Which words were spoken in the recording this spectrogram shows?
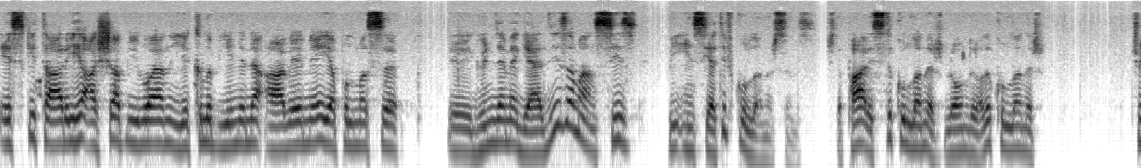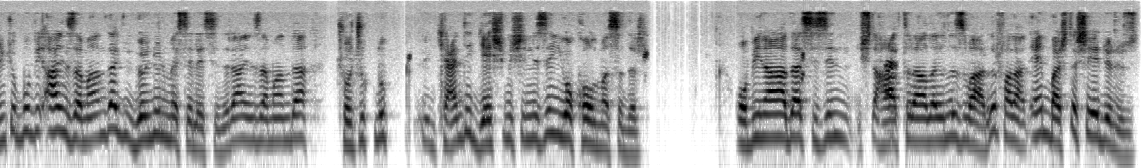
eski tarihi ahşap yuvanın yıkılıp yenine AVM yapılması e, gündeme geldiği zaman siz bir inisiyatif kullanırsınız. İşte Parisli kullanır, Londralı kullanır. Çünkü bu bir aynı zamanda gönül meselesidir. Aynı zamanda çocukluk kendi geçmişinizin yok olmasıdır. O binada sizin işte hatıralarınız vardır falan. En başta şeye dönüyoruz.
